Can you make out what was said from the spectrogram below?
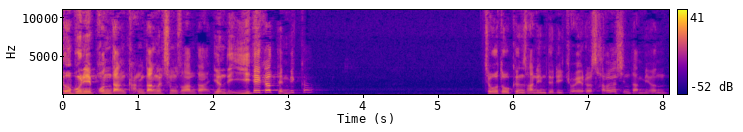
그분이 본당 강당을 청소한다? 이런데 이해가 됩니까? 적어도 근사님들이 교회를 살아가신다면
